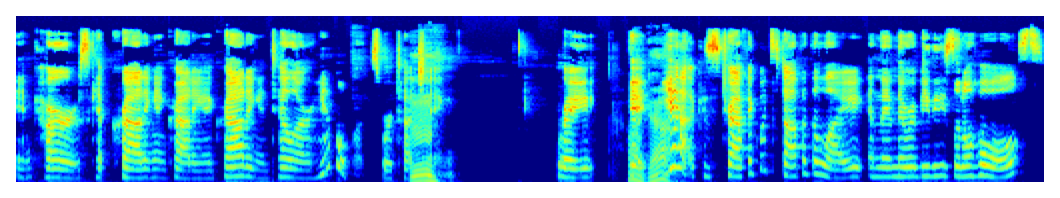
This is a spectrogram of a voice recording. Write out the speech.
and cars kept crowding and crowding and crowding until our handlebars were mm. touching. Mm. Right. Oh it, yeah, because traffic would stop at the light, and then there would be these little holes,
